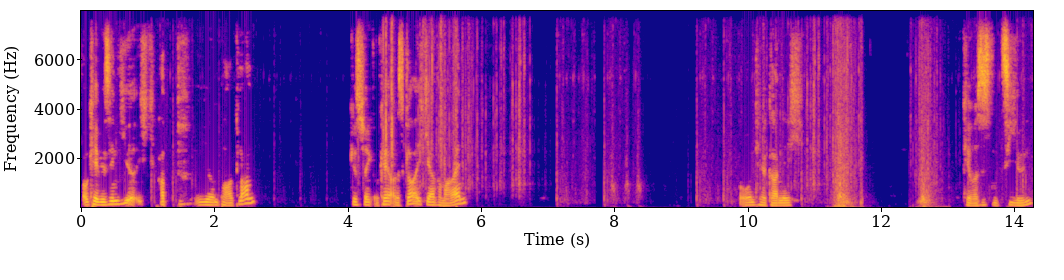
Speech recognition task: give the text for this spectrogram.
Okay, wir sind hier. Ich habe hier ein paar Knarren. Okay, alles klar. Ich gehe einfach mal rein. Und hier kann ich... Okay, was ist denn Zielen?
